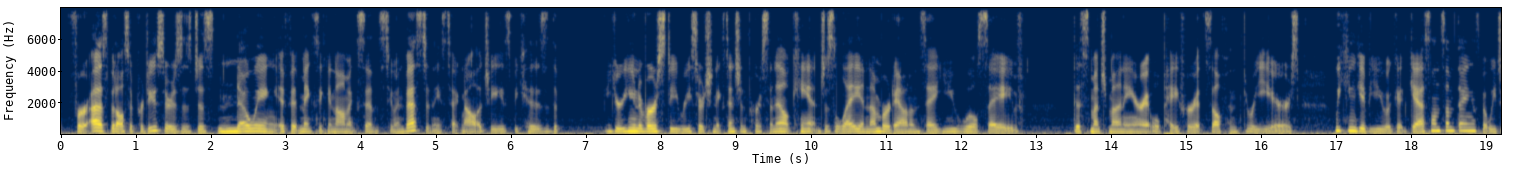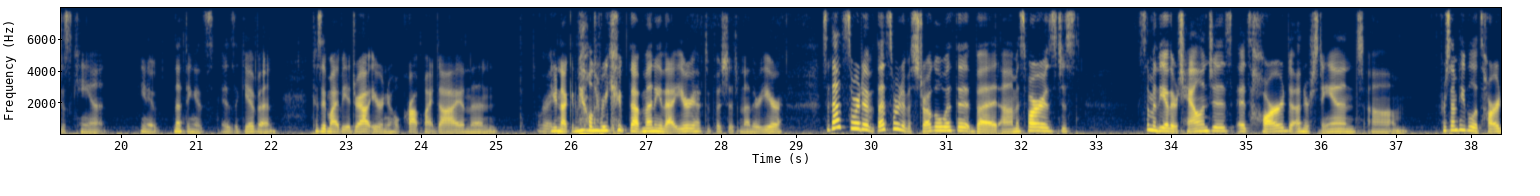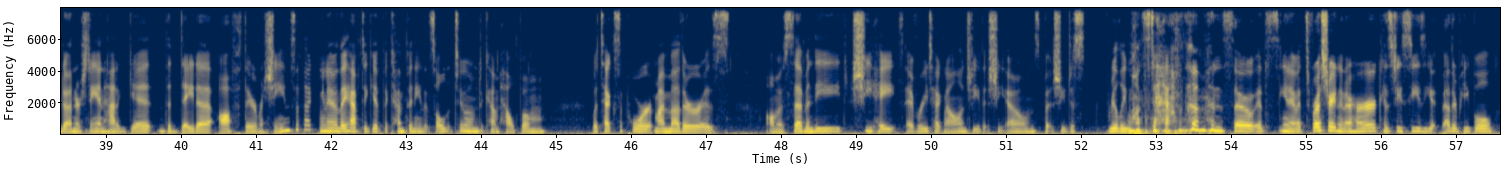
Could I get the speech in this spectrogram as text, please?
for us, but also producers, is just knowing if it makes economic sense to invest in these technologies because the your university research and extension personnel can't just lay a number down and say you will save this much money or it will pay for itself in three years. We can give you a good guess on some things, but we just can't, you know, nothing is, is a given because it might be a drought year and your whole crop might die and then right. you're not going to be able to recoup that money that year. You have to push it another year. So that's sort of that's sort of a struggle with it. But um, as far as just some of the other challenges, it's hard to understand. Um, for some people, it's hard to understand how to get the data off their machines. Effect, you know, they have to get the company that sold it to them to come help them with tech support. My mother is almost 70. She hates every technology that she owns, but she just really wants to have them. And so it's, you know, it's frustrating to her because she sees other people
